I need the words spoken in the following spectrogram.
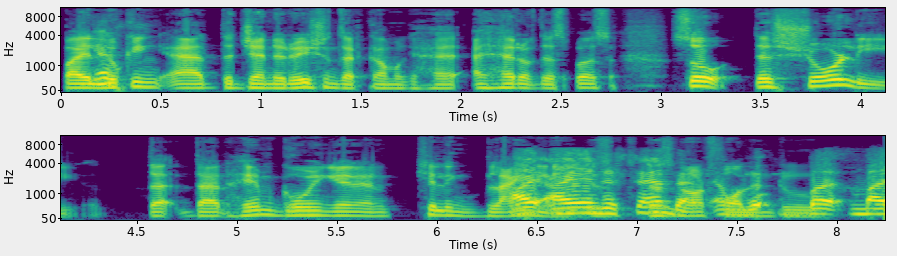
by yes. looking at the generations that come ahead of this person. So there's surely that that him going in and killing blindly I, I understand does that. not fall into but my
